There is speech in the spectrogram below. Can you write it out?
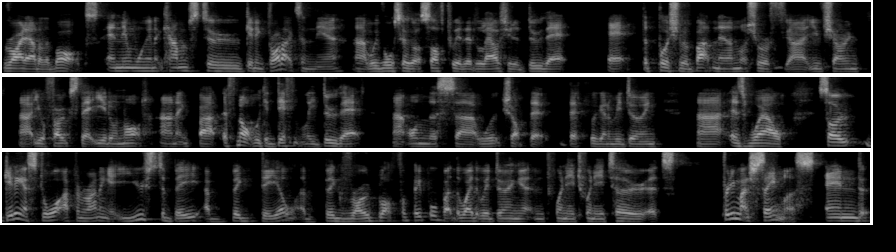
right out of the box. And then when it comes to getting products in there, uh, we've also got software that allows you to do that at the push of a button. And I'm not sure if uh, you've shown uh, your folks that yet or not, Anik, but if not, we could definitely do that uh, on this uh, workshop that that we're going to be doing uh, as well. So getting a store up and running, it used to be a big deal, a big roadblock for people, but the way that we're doing it in 2022, it's pretty much seamless. And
